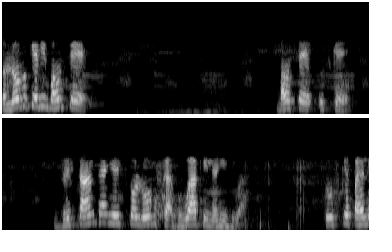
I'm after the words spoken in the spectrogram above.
तो लोभ के भी बहुत से बहुत से उसके दृष्टांत हैं, ये इसको लोभ हुआ कि नहीं हुआ। तो उसके पहले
